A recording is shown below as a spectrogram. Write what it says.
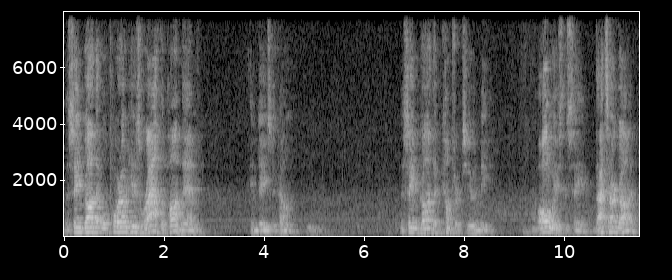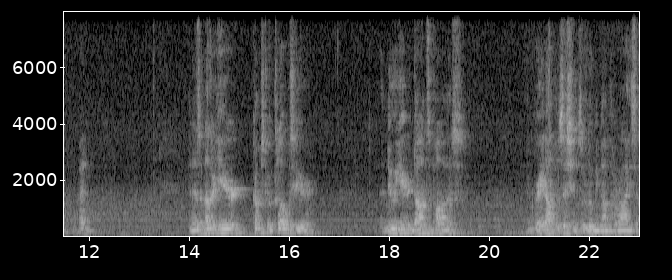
The same God that will pour out his wrath upon them in days to come. The same God that comforts you and me. Always the same. That's our God. Amen. And as another year comes to a close here, a new year dawns upon us, and great oppositions are looming on the horizon.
